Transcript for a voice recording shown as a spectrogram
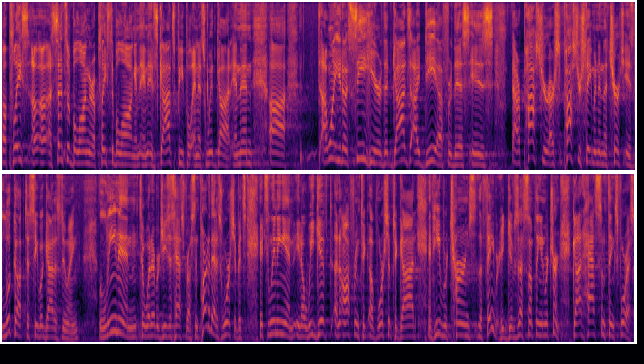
a place, a, a, sense of belonging, or a place to belong, and, and, it's God's people and it's with God. And then uh, I want you to see here that God's idea for this is our posture, our posture statement in the church is look up to see what God is doing, lean in to whatever Jesus has for us. And part of that is worship. It's, it's leaning in. You know, we give an offering to, of worship to God and He returns the favor. He gives us something in return. God has some things for us.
